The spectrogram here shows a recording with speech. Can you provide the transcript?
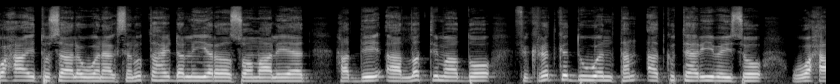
waxa ay tusaale wanaagsan u tahay dhallinyarada soomaaliyeed. Haddii aad la timaaddo fikrad ka duwan tan aad ku tahriibayso waxa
